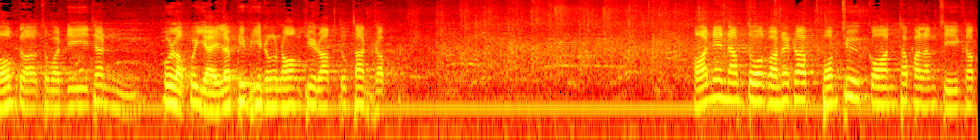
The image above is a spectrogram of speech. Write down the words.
ขอกล่าวสวัสดีท่านผู้หลักผู้ใหญ่และพี่ๆน้องๆที่รักทุกท่านครับ ขอแนะนำตัวก่อนนะครับ ผมชื่อกรทัพพลังศรีครับ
